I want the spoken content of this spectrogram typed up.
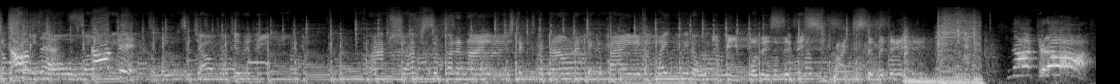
Stop that! Stop it! Somebody night, we don't need people, this is this proximity. Knock it off!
